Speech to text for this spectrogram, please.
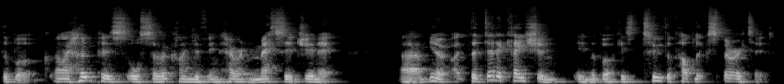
the book, and I hope is also a kind of inherent message in it, um, you know, the dedication in the book is to the public spirited,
